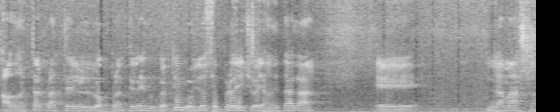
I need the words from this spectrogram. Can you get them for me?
a donde está el plantel, los planteles educativos. Yo siempre he dicho, allá donde está la, eh, la masa,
